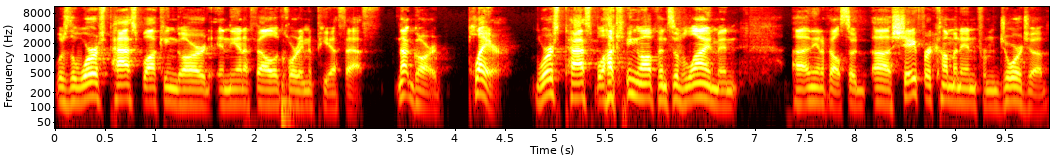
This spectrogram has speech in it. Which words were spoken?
was the worst pass blocking guard in the NFL according to PFF. Not guard, player. Worst pass blocking offensive lineman uh, in the NFL. So uh, Shaffer coming in from Georgia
